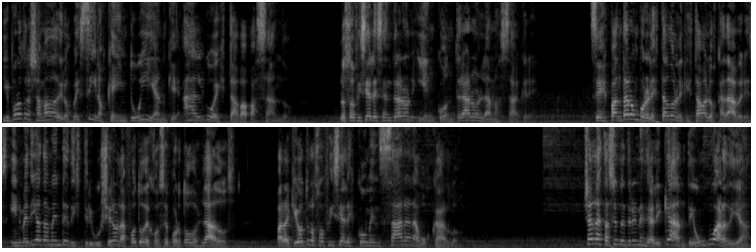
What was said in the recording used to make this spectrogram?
y por otra llamada de los vecinos que intuían que algo estaba pasando. Los oficiales entraron y encontraron la masacre. Se espantaron por el estado en el que estaban los cadáveres. Inmediatamente distribuyeron la foto de José por todos lados para que otros oficiales comenzaran a buscarlo. Ya en la estación de trenes de Alicante, un guardia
